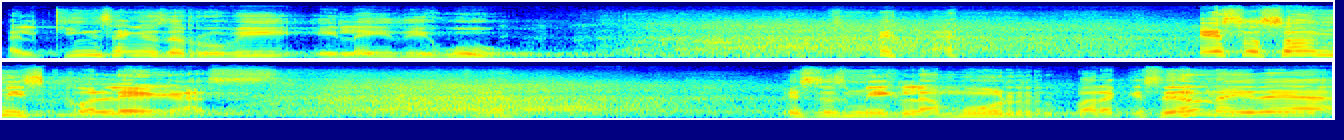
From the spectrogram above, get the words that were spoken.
el 15 años de Rubí y Lady Wu. Esos son mis colegas. Ese es mi glamour. Para que se den una idea,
